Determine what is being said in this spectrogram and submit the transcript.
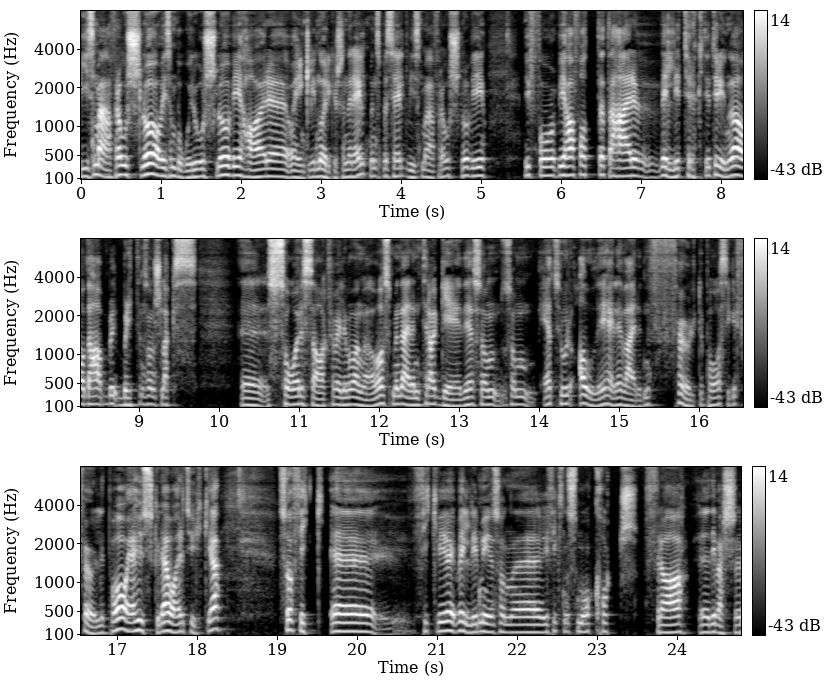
vi som er fra Oslo, og vi som bor i Oslo, vi har, eh, og egentlig i Norge generelt, men spesielt vi som er fra Oslo, vi, vi, får, vi har fått dette her veldig trøkt i trynet, da, og det har blitt en sånn slags uh, sår sak for veldig mange av oss, men det er en tragedie som, som jeg tror alle i hele verden følte på, sikkert føler litt på. Og jeg husker da jeg var i Tyrkia, så fikk, eh, fikk vi veldig mye sånne Vi fikk sånne små kort fra eh, diverse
